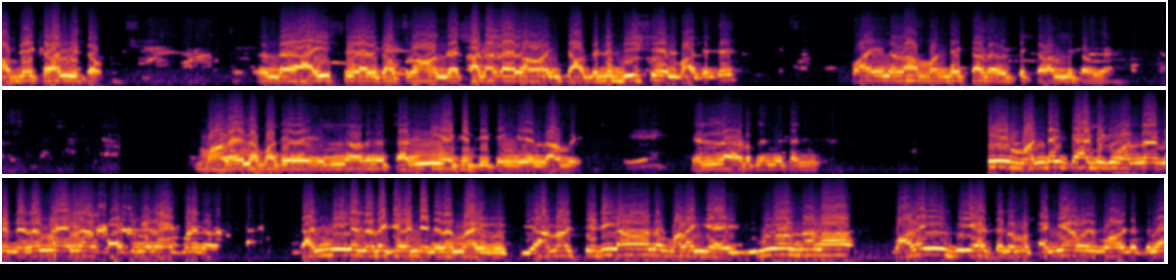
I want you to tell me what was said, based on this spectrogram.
அப்படியே கிளம்பிட்டோம். இந்த ஐஸ் அதுக்கப்புறம் இந்த கடலை எல்லாம் வாங்கி சாப்பிட்டுட்டு பீச்சையும் பார்த்துட்டு ஃபைனலா மண்டைக்காடை விட்டு கிளம்பிட்டோங்க. மலையில பாத்தீங்கன்னா எல்லாருமே தண்ணிய கட்டிட்டீங்க எல்லாமே. எல்லா இடத்துலயுமே தண்ணி. மண்டைக்காட்டுக்கு வந்த அந்த நிலைமை எல்லாம் பாத்தீங்கன்னா இப்படிதான். தண்ணியில நடக்க வேண்டிய நிலைமை ஆகி போச்சு. ஆனா சரியான மழைங்க. இவ்வளவு நாளா மழை பெய்யாத்த நம்ம கன்னியாகுமரி மாவட்டத்துல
